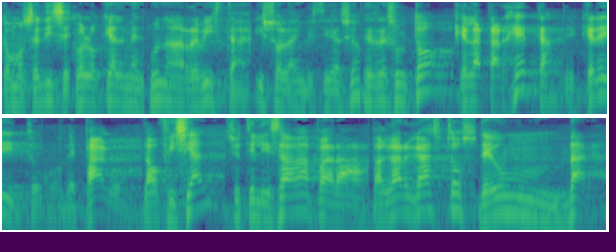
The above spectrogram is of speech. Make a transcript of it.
como se dice coloquialmente. Una revista hizo la investigación y resultó que la tarjeta de crédito o de pago, la oficial, se utilizaba para pagar gastos de un bar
